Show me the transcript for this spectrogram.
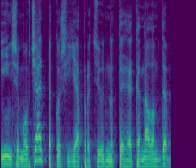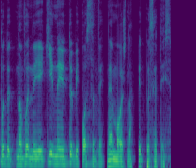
інші мовчать. Також я працюю над ТГ каналом, де будуть новини, які на Ютубі постати не можна. Підписуйтесь.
